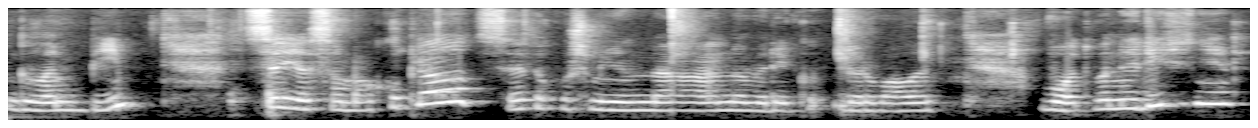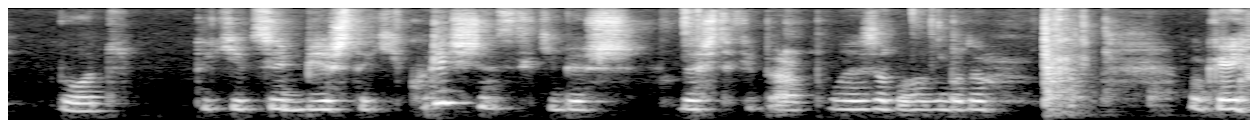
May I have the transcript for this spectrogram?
Glambi. Це я сама купляла, це також мені на Новий рік дарували. От, вони різні. От. Такі, це більш такі коричневі, такі більш, більш такі purple. Я забула, як буде. Окей.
